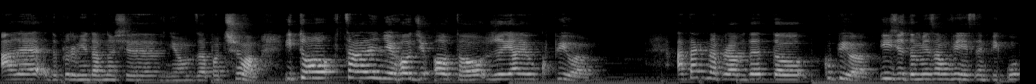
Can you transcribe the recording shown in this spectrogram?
ale dopiero niedawno się w nią zaopatrzyłam. I to wcale nie chodzi o to, że ja ją kupiłam a tak naprawdę to kupiłam. Idzie do mnie zamówienie z Empiku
